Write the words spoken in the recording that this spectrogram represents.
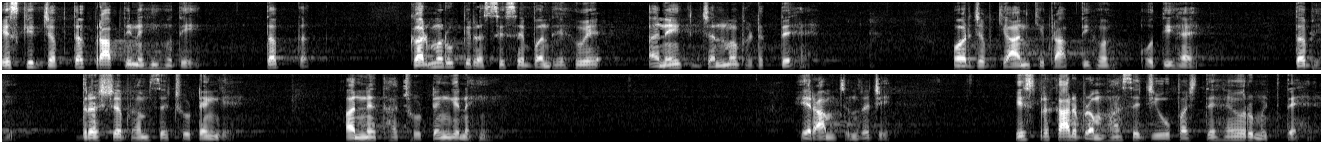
इसकी जब तक प्राप्ति नहीं होती, तब तक कर्म रूपी रस्सी से बंधे हुए अनेक जन्म भटकते हैं। और जब ज्ञान की प्राप्ति हो, होती है तभी दृश्य भ्रम से छूटेंगे अन्यथा छूटेंगे नहीं। हे रामचंद्र जी इस प्रकार ब्रह्मा से जीव उपजते हैं और मिटते हैं।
